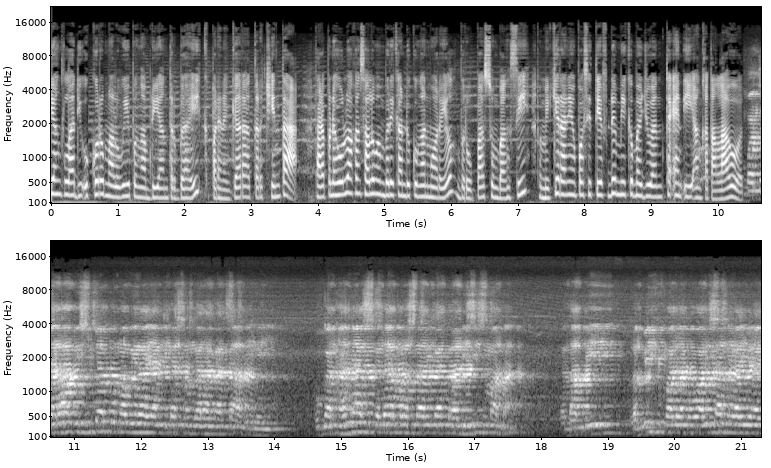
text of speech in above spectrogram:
yang telah diukur melalui pengabdian terbaik kepada negara tercinta. Para pendahulu akan selalu memberikan dukungan moral berupa sumbangsih, pemikiran yang positif demi kemajuan TNI Angkatan Laut. Upacara wisuda purnawira yang kita selenggarakan saat ini bukan hanya sekedar melestarikan tradisi semata, tetapi lebih kepada pewarisan nilai-nilai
